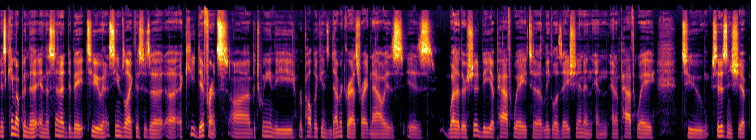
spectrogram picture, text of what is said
this came up in the in the Senate debate too, and it seems like this is a a, key difference uh, between the Republicans and Democrats right now is is whether there should be a pathway to legalization and and, and a pathway to citizenship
